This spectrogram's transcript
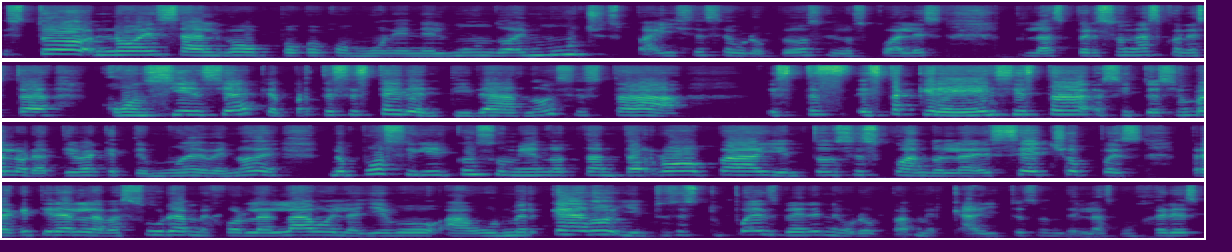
Esto no es algo poco común en el mundo. Hay muchos países europeos en los cuales las personas con esta conciencia, que aparte es esta identidad, ¿no? Es esta esta, esta creencia, esta situación valorativa que te mueve, ¿no? De no puedo seguir consumiendo tanta ropa y entonces cuando la desecho, pues, ¿para qué tirar la basura? Mejor la lavo y la llevo a un mercado y entonces tú puedes ver en Europa mercaditos donde las mujeres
